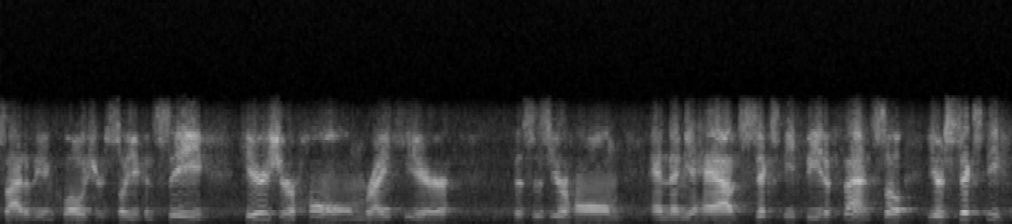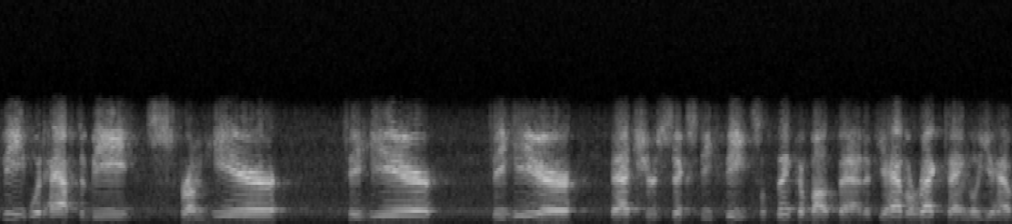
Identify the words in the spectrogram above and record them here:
side of the enclosure. So you can see, here's your home right here. This is your home, and then you have sixty feet of fence. So your sixty feet would have to be from here to here to here, that's your sixty feet. So think about that. If you have a rectangle, you have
